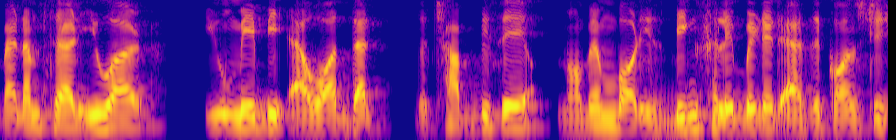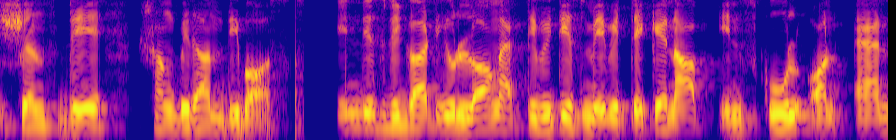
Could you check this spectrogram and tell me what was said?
madam sir you are you may be aware that the ছাব্বিশে November is being celebrated as a constitutions day সংবিধান দিবস। In this regard, your long activities may be taken up in school on and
